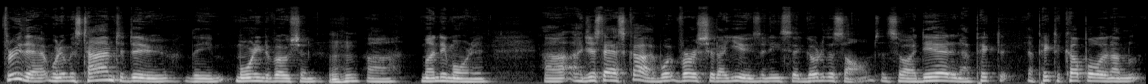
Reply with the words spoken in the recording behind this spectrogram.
through that, when it was time to do the morning devotion hmm uh, Monday morning, uh, I just asked God, what verse should I use? And He said, go to the Psalms. And so I did, and I picked I picked a couple, and I'm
